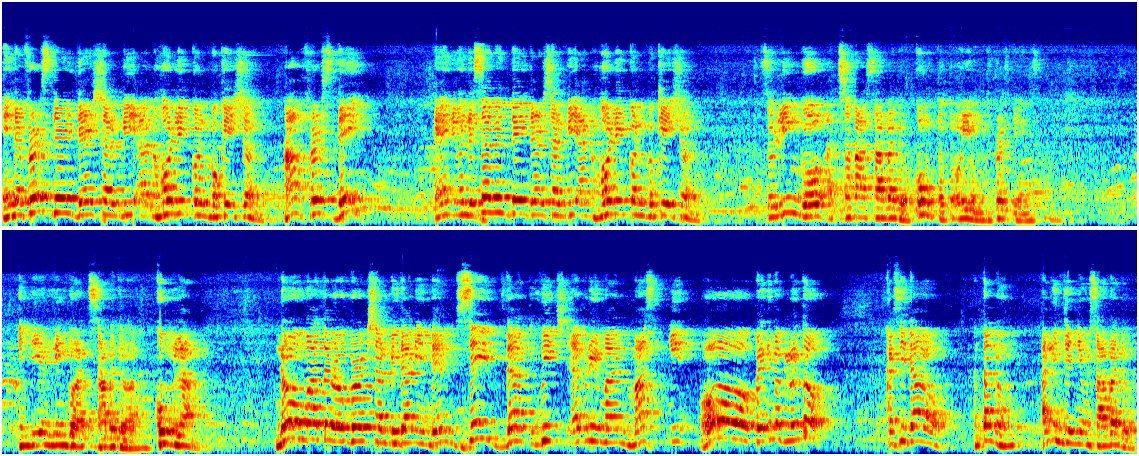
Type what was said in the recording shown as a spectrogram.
In the first day, there shall be an holy convocation. Ha? First day. And on the seventh day, there shall be an holy convocation. So, linggo at saka Sabado. Kung totoo yung day. Hindi yung linggo at Sabado. Ha? Kung lang. No matter of work shall be done in them, save that which every man must eat. Oh, pwede magluto. Kasi daw, ang tanong, alin dyan yung Sabado?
